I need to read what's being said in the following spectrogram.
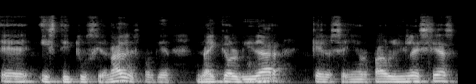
eh, institucionales, porque no hay que olvidar que el señor Pablo Iglesias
